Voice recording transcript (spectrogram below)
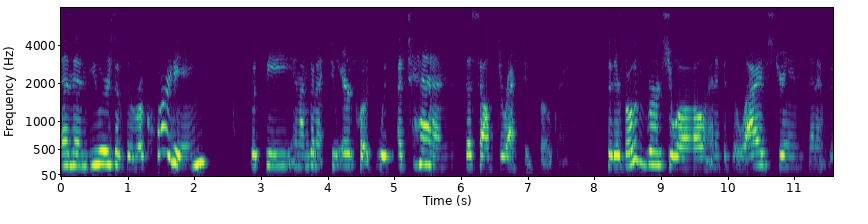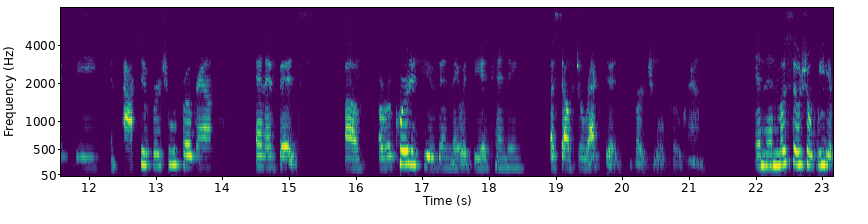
And then viewers of the recording would be, and I'm going to do air quotes, would attend the self-directed program. So they're both virtual, and if it's a live stream, then it would be an active virtual program. And if it's a, a recorded view, then they would be attending a self-directed virtual program. And then most social media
